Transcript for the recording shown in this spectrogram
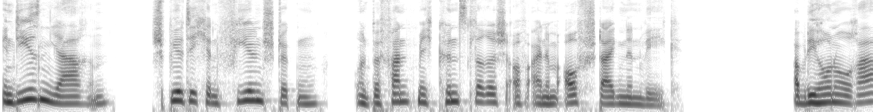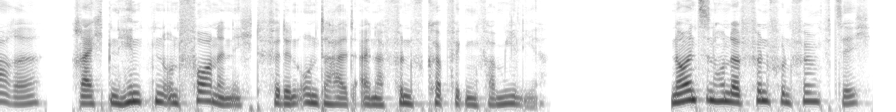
In diesen Jahren spielte ich in vielen Stücken und befand mich künstlerisch auf einem aufsteigenden Weg. Aber die Honorare reichten hinten und vorne nicht für den Unterhalt einer fünfköpfigen Familie. 1955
